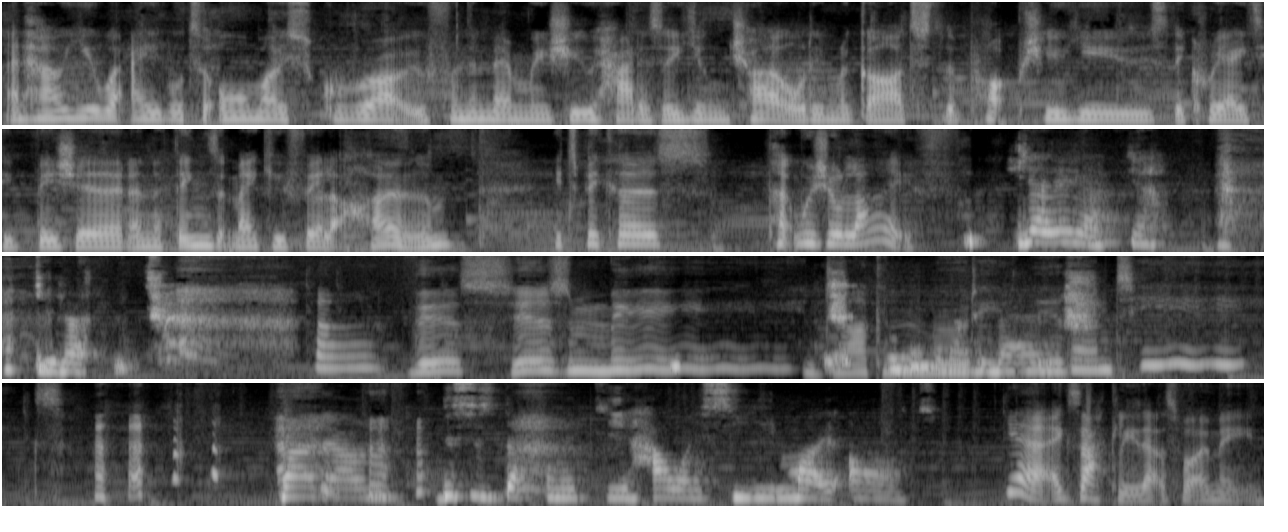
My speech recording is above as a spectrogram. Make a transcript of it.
and how you were able to almost grow from the memories you had as a young child in regards to the props you use, the creative vision, and the things that make you feel at home, it's because that was your life. Yeah, yeah, yeah, yeah. You have to- This is me, dark and moody with antiques. But um, this is definitely how I see my art. Yeah, exactly. That's what I mean.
